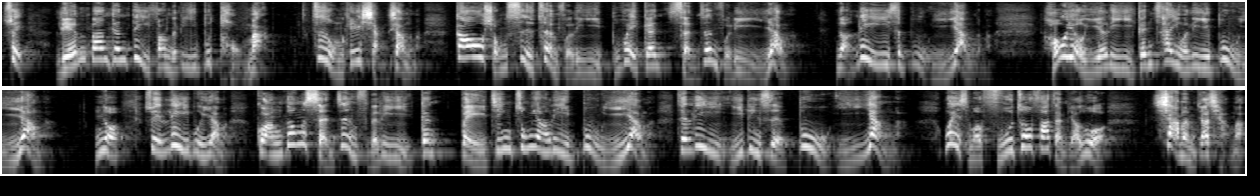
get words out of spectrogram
所以联邦跟地方的利益不同嘛，这是我们可以想象的嘛。高雄市政府利益不会跟省政府利益一样嘛，那利益是不一样的嘛。侯友谊的利益跟蔡英文利益不一样嘛，你懂？所以利益不一样嘛。广东省政府的利益跟北京中央利益不一样嘛，这利益一定是不一样嘛。为什么福州发展比较弱？厦门比较强嘛，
